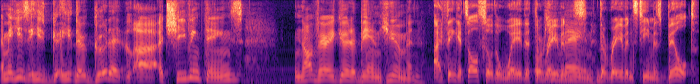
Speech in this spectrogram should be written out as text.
I mean, he's he's he, they're good at uh, achieving things, not very good at being human. I think it's also the way that the Or Ravens humane. the Ravens team is built.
